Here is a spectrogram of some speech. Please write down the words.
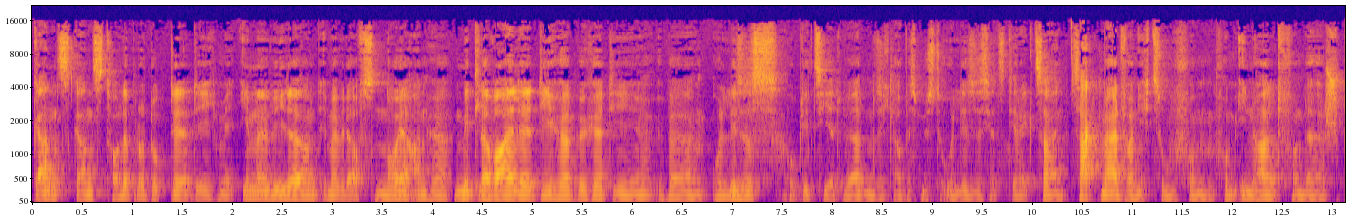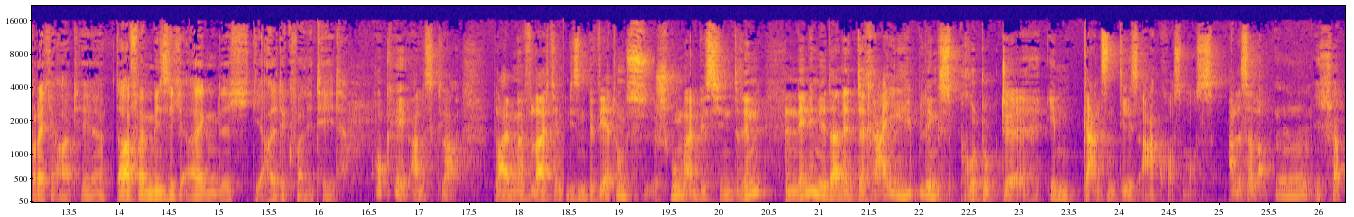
ganz, ganz tolle Produkte, die ich mir immer wieder und immer wieder aufs Neue anhöre. Mittlerweile die Hörbücher, die über Ulysses publiziert werden, also ich glaube, es müsste Ulysses jetzt direkt sein, sagt mir einfach nicht zu vom, vom Inhalt, von der Sprechart her. Da vermisse ich eigentlich die alte Qualität. Okay, alles klar. Bleiben wir vielleicht in diesem Bewertungsschwung ein bisschen drin. Nenne mir deine drei Lieblingsprodukte im ganzen DSA-Kosmos. Alles erlaubt. Ich habe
